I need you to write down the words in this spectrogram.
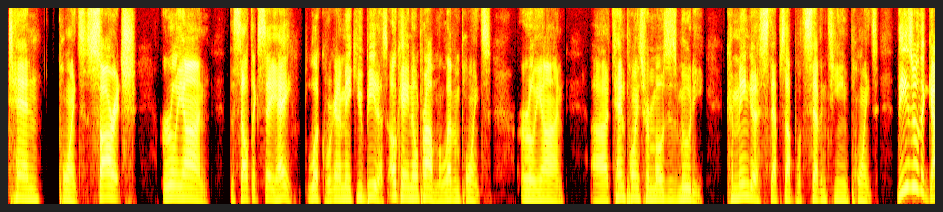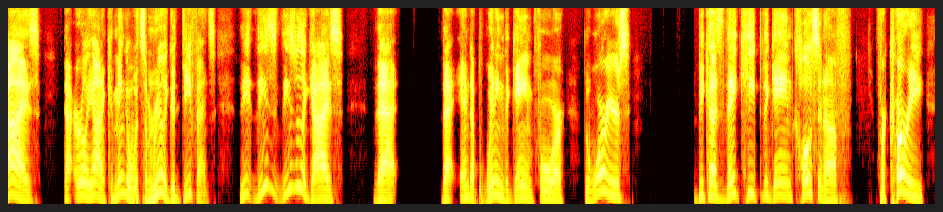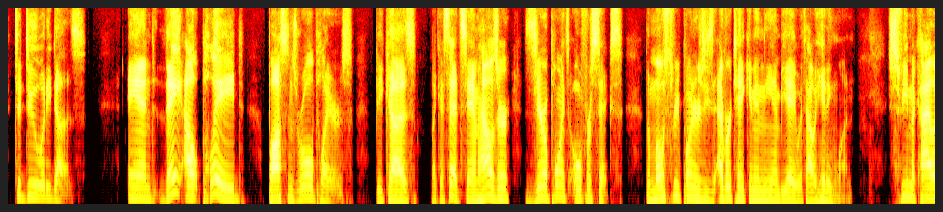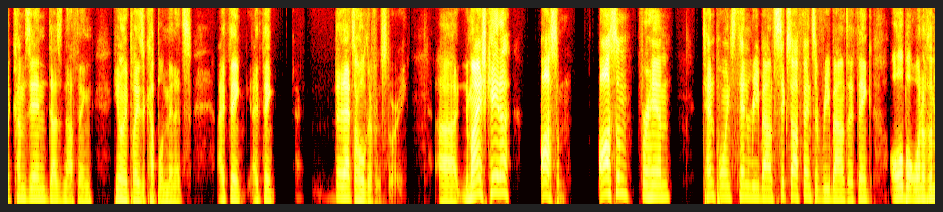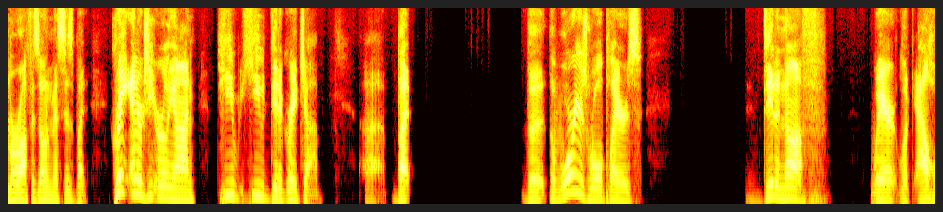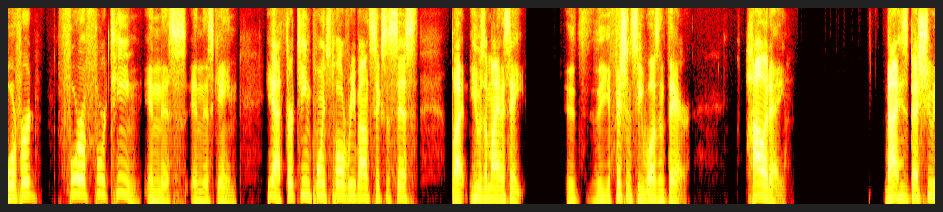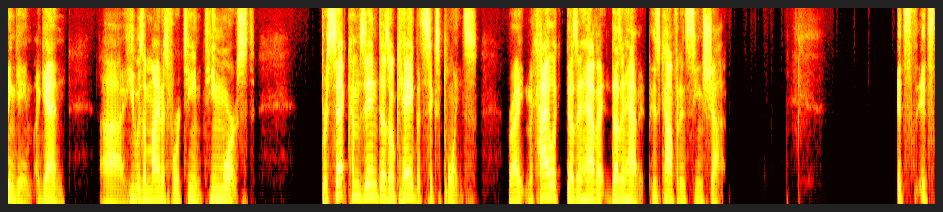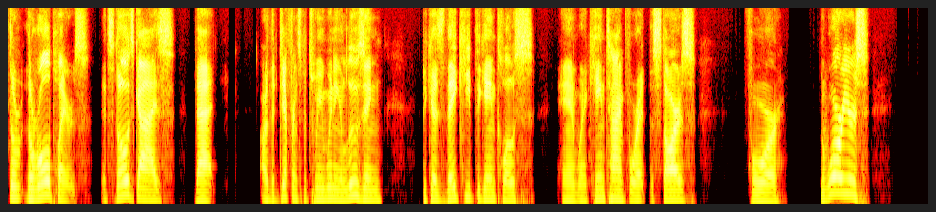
10 points. Saric early on, the Celtics say, "Hey, look, we're going to make you beat us." Okay, no problem. 11 points early on. Uh, 10 points from Moses Moody. Kuminga steps up with 17 points. These are the guys that early on, and Kuminga with some really good defense. These these are the guys that that end up winning the game for the Warriors because they keep the game close enough for Curry to do what he does. And they outplayed Boston's role players because, like I said, Sam Hauser, zero points, 0 for 6 the most three pointers he's ever taken in the NBA without hitting one. Svi Mykhailiuk comes in, does nothing. He only plays a couple of minutes. I think I think that's a whole different story. Uh Neemias Queta, awesome. Awesome for him. 10 points, 10 rebounds, six offensive rebounds. I think all but one of them are off his own misses, but great energy early on. He he did a great job. Uh, but the the Warriors role players did enough where look, Al Horford, four of 14 in this in this game. Yeah, 13 points, 12 rebounds, six assists, but he was a minus eight. It's the efficiency wasn't there. Holiday, not his best shooting game. Again, uh, he was a minus 14, team worst. Brissett comes in, does okay, but six points. Right? Mykhailiuk doesn't have it, doesn't have it. His confidence seems shot it's it's the the role players. It's those guys that are the difference between winning and losing because they keep the game close. And when it came time for it, the stars for the Warriors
